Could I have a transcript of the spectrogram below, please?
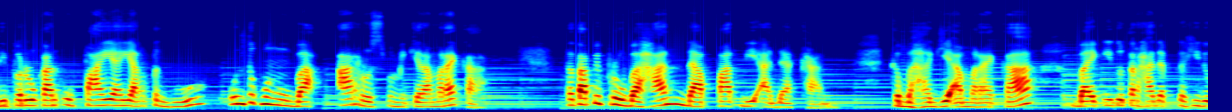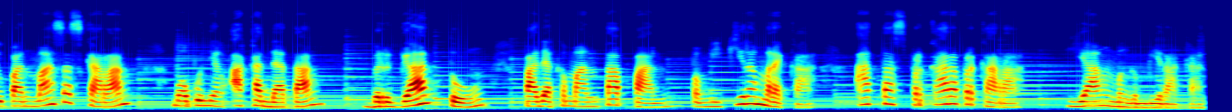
Diperlukan upaya yang teguh untuk mengubah arus pemikiran mereka, tetapi perubahan dapat diadakan. Kebahagiaan mereka baik itu terhadap kehidupan masa sekarang maupun yang akan datang, bergantung pada kemantapan pemikiran mereka atas perkara-perkara yang menggembirakan.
